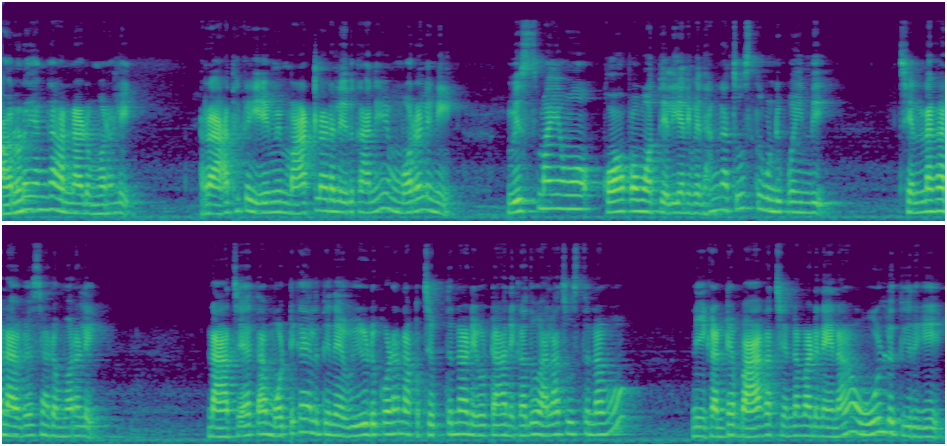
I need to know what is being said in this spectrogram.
అనునయంగా అన్నాడు మురళి. రాధిక ఏమీ మాట్లాడలేదు కానీ మురళిని విస్మయమో కోపమో తెలియని విధంగా చూస్తూ ఉండిపోయింది. చిన్నగా నవ్వేశాడు మురళి. నా చేత మొట్టికాయలు తినే వీడు కూడా నాకు చెప్తున్నాడు ఏమిటా అని కదూ అలా చూస్తున్నావు? నీకంటే బాగా చిన్నవాడినైనా ఊళ్ళు తిరిగి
